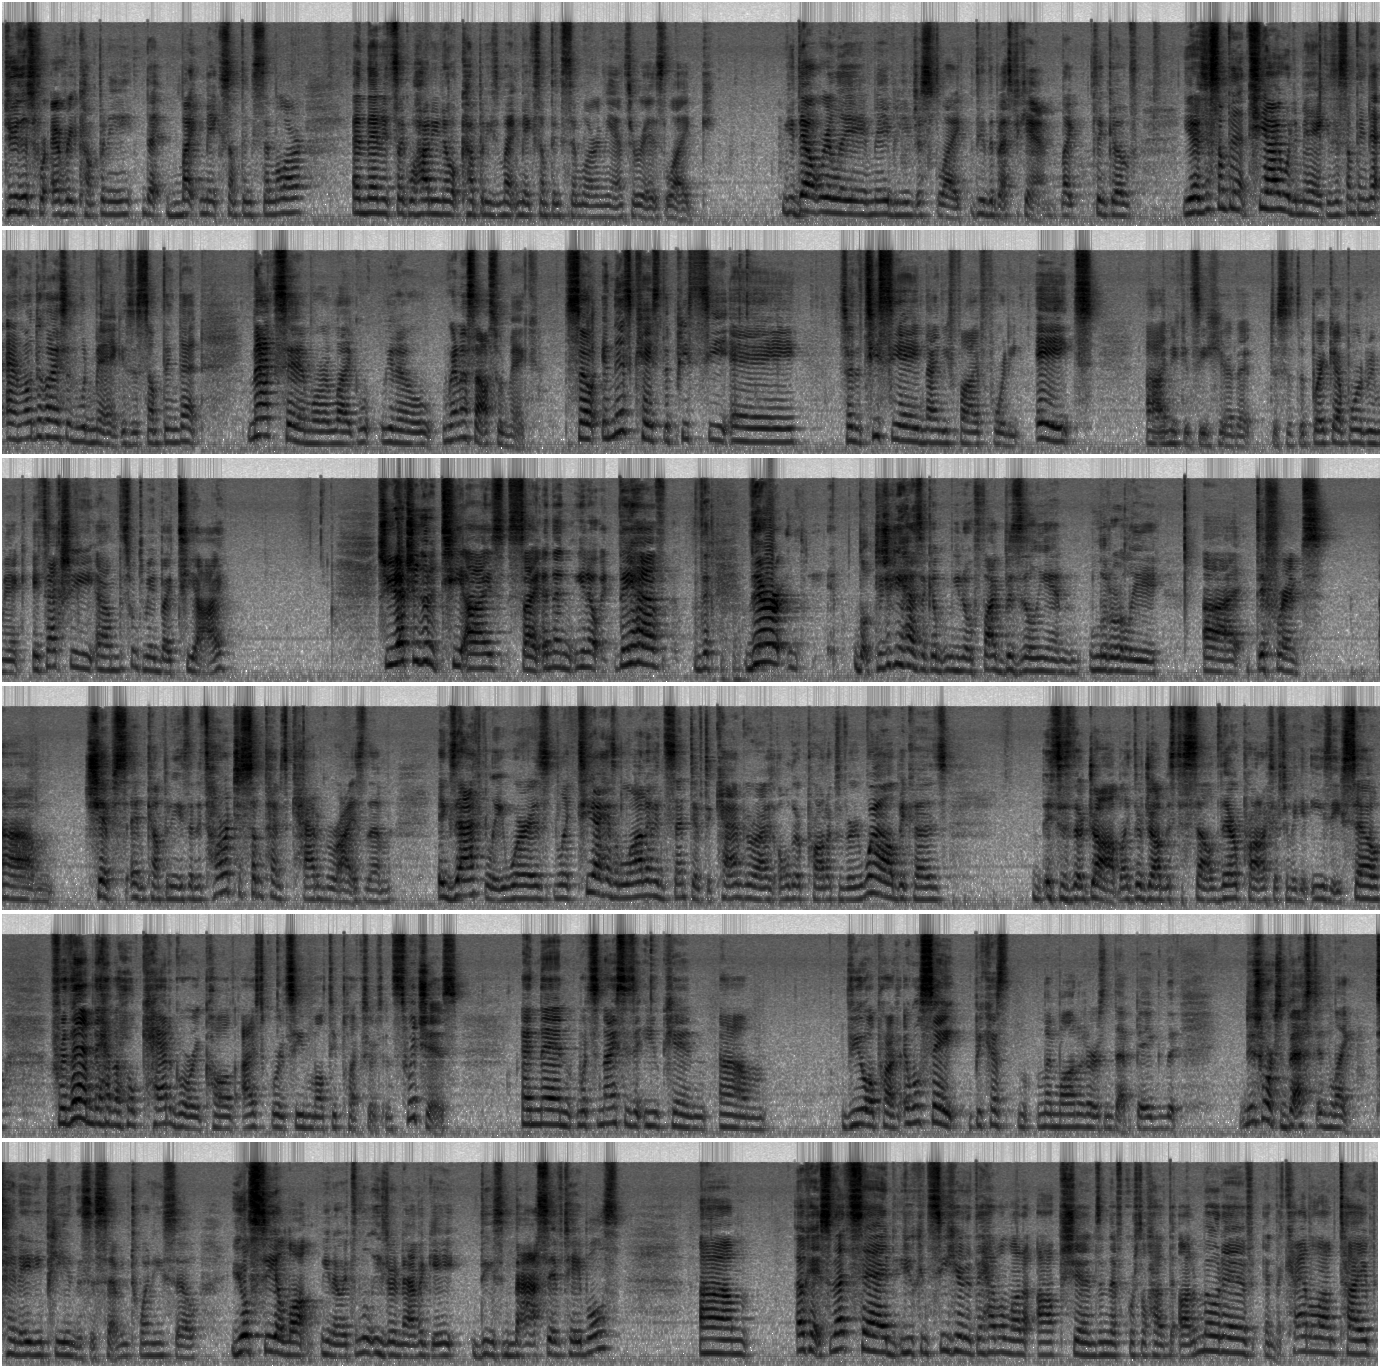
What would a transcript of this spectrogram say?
do this for every company that might make something similar. And then it's like, well, how do you know what companies might make something similar? And the answer is like you don't really maybe you just like do the best you can like think of you know is this something that ti would make is this something that analog devices would make is this something that maxim or like you know renesas would make. So in this case the pca so the tca 9548 uh, and you can see here that this is the breakout board we make. It's actually um, this one's made by ti so you'd actually go to ti's site and then you know they have the, their look, DigiKey has like a you know five bazillion literally uh, different um, chips and companies, and it's hard to sometimes categorize them exactly. Whereas like TI has a lot of incentive to categorize all their products very well because this is their job. Like their job is to sell their products. They have to make it easy. So for them, they have a whole category called I squared C multiplexers and switches. And then what's nice is that you can um, view all products. I will say because my monitor isn't that big that this works best in like 1080p and this is 720 so you'll see a lot you know it's a little easier to navigate these massive tables um, okay so that said you can see here that they have a lot of options and of course they'll have the automotive and the catalog type.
